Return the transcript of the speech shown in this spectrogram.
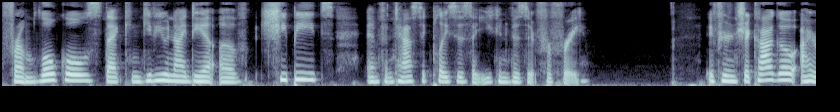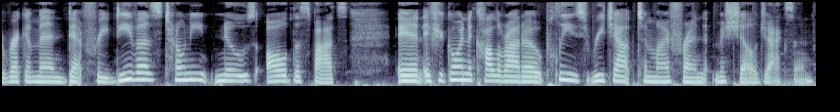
from locals that can give you an idea of cheap eats and fantastic places that you can visit for free. If you're in Chicago, I recommend Debt Free Divas. Tony knows all the spots. And if you're going to Colorado, please reach out to my friend Michelle Jackson.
